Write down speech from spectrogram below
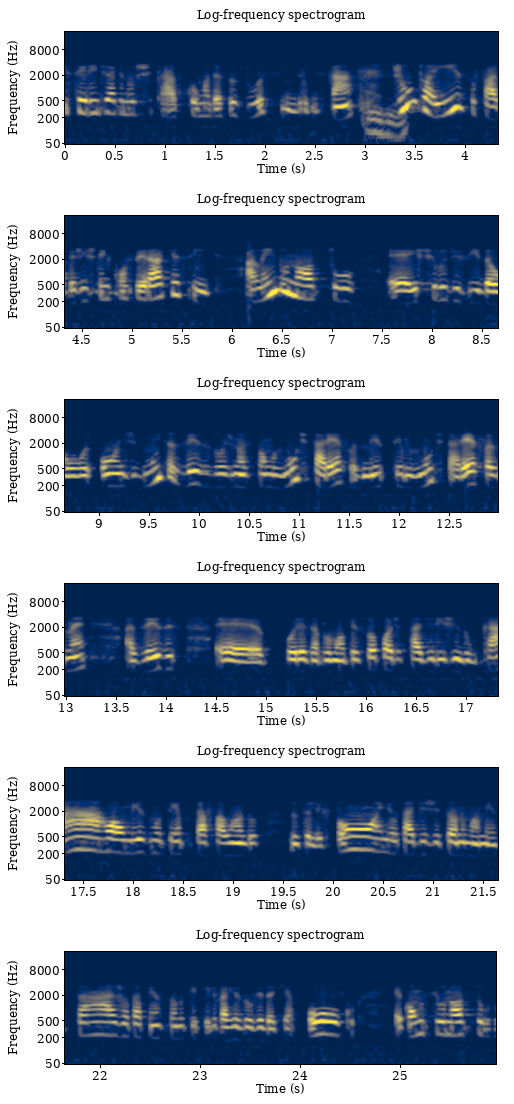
e serem diagnosticados com uma dessas duas síndromes, tá? Uhum. Junto a isso, Fábio, a gente tem que considerar que assim, além do nosso é, estilo de vida onde muitas vezes hoje nós somos multitarefas, mesmo, temos multitarefas, né? Às vezes, é, por exemplo, uma pessoa pode estar dirigindo um carro, ao mesmo tempo estar tá falando no telefone, ou estar tá digitando uma mensagem, ou estar tá pensando o que, que ele vai resolver daqui a pouco. É como se o nosso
